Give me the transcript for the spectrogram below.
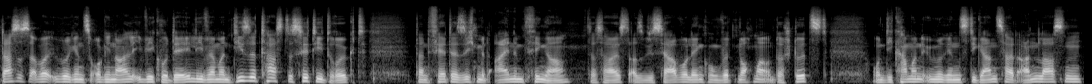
Das ist aber übrigens original Iveco Daily. Wenn man diese Taste City drückt, dann fährt er sich mit einem Finger. Das heißt also, die Servolenkung wird nochmal unterstützt und die kann man übrigens die ganze Zeit anlassen.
